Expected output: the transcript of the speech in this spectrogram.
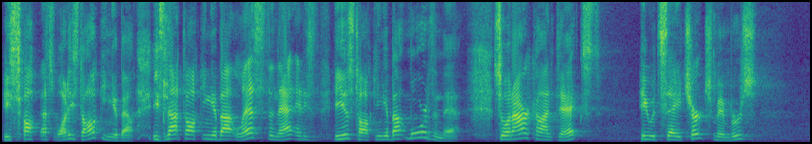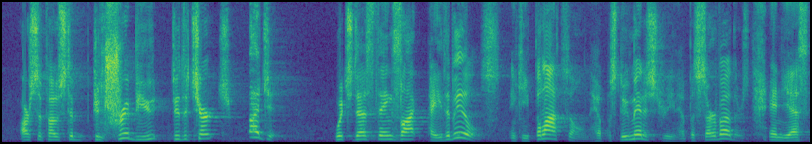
He's that's what he's talking about. He's not talking about less than that, and he is talking about more than that. So, in our context, he would say church members are supposed to contribute to the church budget. which does things like pay the bills and keep the lights on, help us do ministry and help us serve others. And yes,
